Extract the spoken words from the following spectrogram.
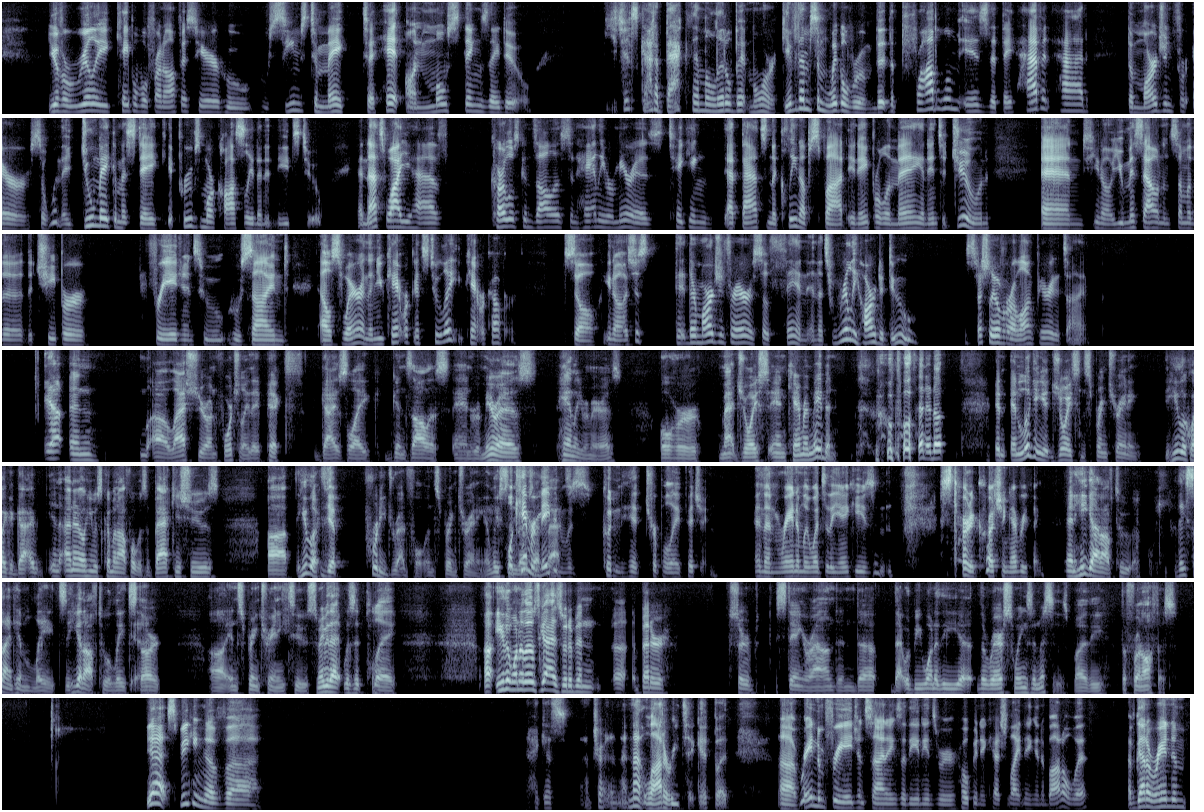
you have a really capable front office here who who seems to make to hit on most things they do. You just got to back them a little bit more. Give them some wiggle room. The the problem is that they haven't had the margin for error. So when they do make a mistake, it proves more costly than it needs to. And that's why you have Carlos Gonzalez and Hanley Ramirez taking at bats in the cleanup spot in April and May and into June. And you know, you miss out on some of the the cheaper free agents who who signed elsewhere, and then you can't. Rec- it's too late. You can't recover. So you know, it's just th- their margin for error is so thin, and that's really hard to do, especially over a long period of time. Yeah, and uh, last year, unfortunately, they picked guys like Gonzalez and Ramirez, Hanley Ramirez, over Matt Joyce and Cameron Maybin, who both ended up. And, and looking at Joyce in spring training, he looked like a guy. And I know he was coming off what was it, back issues. Uh, he looked Yep. pretty dreadful in spring training. At least Well, Cameron Maybin was couldn't hit AAA pitching, and then randomly went to the Yankees and started crushing everything. and he got off to. They signed him late, so he got off to a late Yeah. start uh, in spring training too. So maybe that was at play. Uh, either one of those guys would have been uh, better served staying around, and uh, that would be one of the uh, the rare swings and misses by the the front office. Yeah, speaking of, uh, I guess I'm trying not lottery ticket, but random free agent signings that the Indians were hoping to catch lightning in a bottle with. I've got a random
